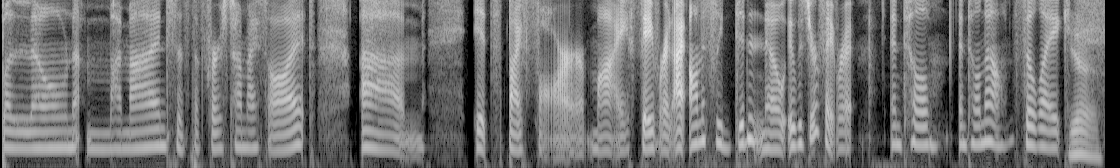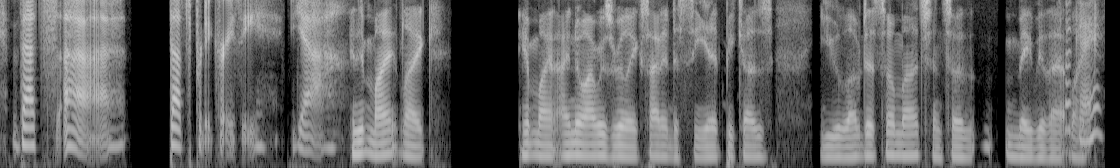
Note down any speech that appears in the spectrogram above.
blown my mind since the first time I saw it. Um, it's by far my favorite. I honestly didn't know it was your favorite until until now. So like Yeah, that's uh that's pretty crazy. Yeah. and it might like it might. I know I was really excited to see it because you loved it so much, and so maybe that Okay. like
